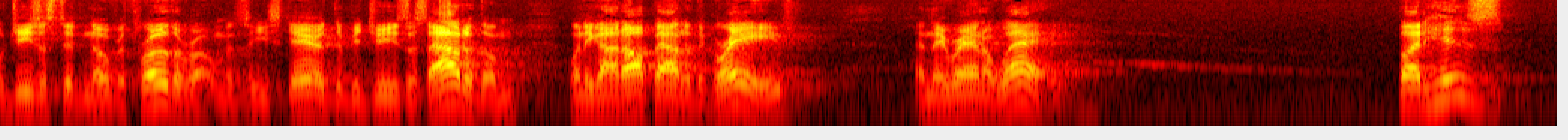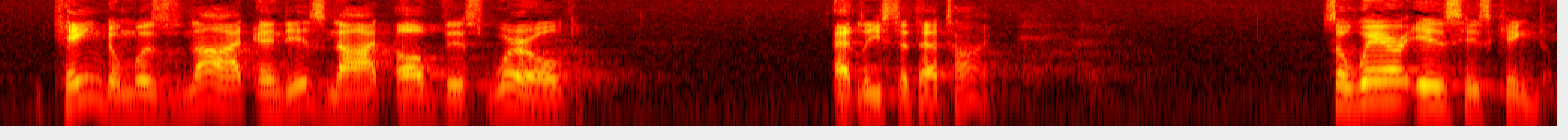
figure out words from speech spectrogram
Well, Jesus didn't overthrow the Romans. He scared the bejesus out of them when he got up out of the grave and they ran away. But his kingdom was not and is not of this world, at least at that time. So, where is his kingdom?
